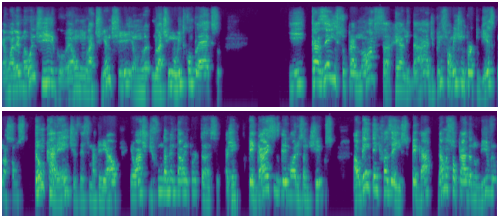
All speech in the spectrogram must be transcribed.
é um alemão antigo, é um latim antigo, é um latim muito complexo. E trazer isso para nossa realidade, principalmente em português, que nós somos tão carentes desse material, eu acho de fundamental importância. A gente pegar esses grimórios antigos, alguém tem que fazer isso, pegar, dar uma soprada no livro,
